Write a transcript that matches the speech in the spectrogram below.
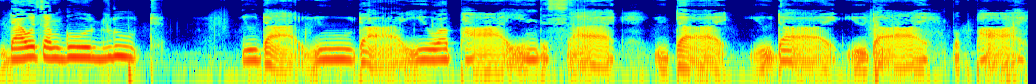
That was some good loot. You die, you die, you are pie in the side. You die, you die, you die, but pie.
